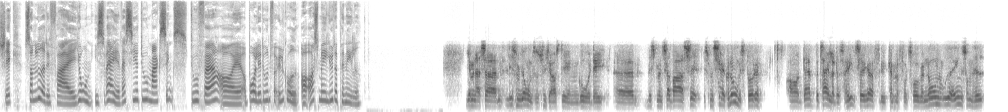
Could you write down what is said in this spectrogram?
Tjek. Sådan lyder det fra øh, Jon i Sverige. Hvad siger du, Mark Sings? Du er 40 og, øh, og bor lidt uden for Ølgod, og også med i lytterpanelet. Jamen altså, ligesom Jon, så synes jeg også, det er en god idé. Uh, hvis man så bare ser, hvis man ser økonomisk på det, og der betaler det sig helt sikkert, fordi kan man få trukket nogen ud af ensomhed,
